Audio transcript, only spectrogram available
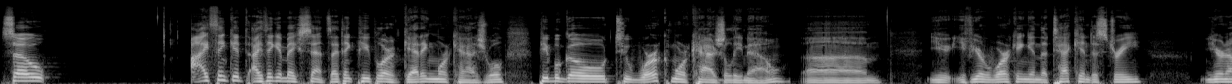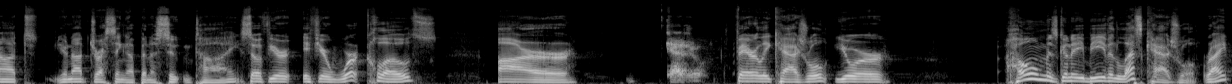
So I think it. I think it makes sense. I think people are getting more casual. People go to work more casually now. Um, you, if you're working in the tech industry, you're not you're not dressing up in a suit and tie. So if your if your work clothes are Casual. fairly casual, your home is going to be even less casual, right?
